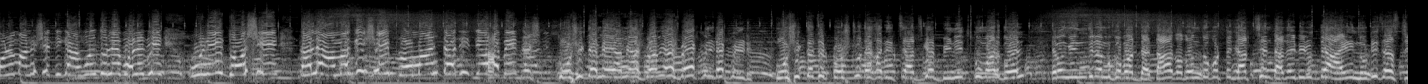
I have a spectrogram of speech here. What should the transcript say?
কোনো মানুষের দিকে আঙুল তুলে বলে দিই উনি দোষী তাহলে আমাকে সেই প্রমাণটা দিতে হবে। কৌশিকটা আমি আমি আসব আমি আসব এক মিনিট এক মিনিট। কৌশিকটা যে প্রশ্ন দেখা দিচ্ছে। আজকে বিনীত কুমার গোয়েল এবং ইন্দিরা মুখোপাধ্যায়, তারা তদন্ত করতে যাচ্ছেন। তাদের বিরুদ্ধে আইনি নোটিশ আসছে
